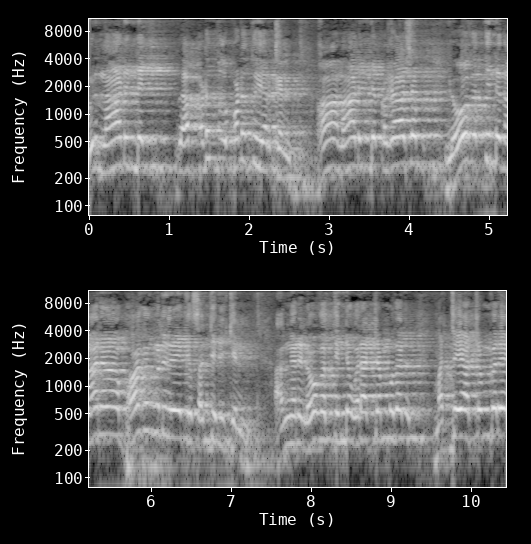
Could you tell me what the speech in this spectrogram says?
ഒരു നാടിന്റെ പടുത്തു പടുത്തുയർക്കൽ ആ നാടിന്റെ പ്രകാശം ലോകത്തിന്റെ നാനാഭാഗങ്ങളിലേക്ക് സഞ്ചരിക്കൽ. അങ്ങനെ ലോകത്തിന്റെ ഒരറ്റം മുതൽ മറ്റേ അറ്റം വരെ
